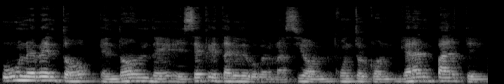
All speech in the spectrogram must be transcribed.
Hubo un evento en donde el secretario de Gobernación, junto con gran parte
